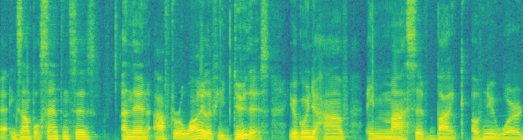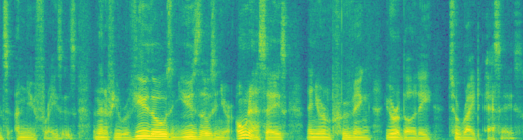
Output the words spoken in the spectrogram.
uh, example sentences, and then after a while, if you do this, you're going to have a massive bank of new words and new phrases. And then if you review those and use those in your own essays, then you're improving your ability to write essays.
